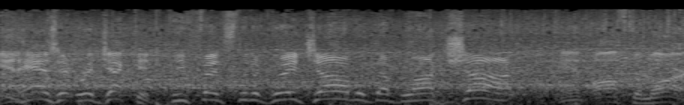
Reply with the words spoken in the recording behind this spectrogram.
And has it rejected. Defense did a great job with that blocked shot. And off the mark.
